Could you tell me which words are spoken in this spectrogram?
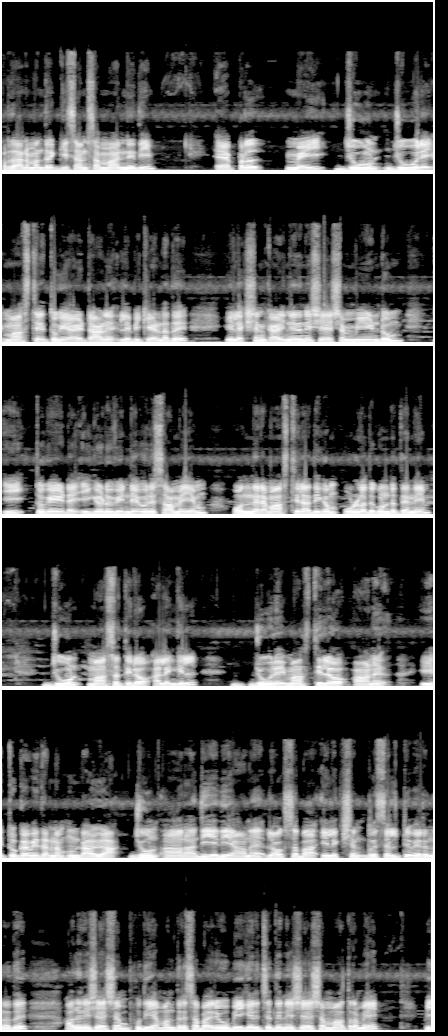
പ്രധാനമന്ത്രി Kisan Samman Nidhi April May June July മാസത്തെ തുകയായിട്ടാണ് ലഭിക്കേണ്ടത്. ഇലക്ഷൻ കഴിഞ്ഞതിന് ശേഷം വീണ്ടും ഈ തുകയുടെ ഈ ഗഡുവിന്റെ ഒരു സമയം ഒന്നര മാസത്തിലധികം ഉള്ളത് കൊണ്ട് തന്നെ ജൂൺ മാസത്തിലോ അല്ലെങ്കിൽ ജൂലൈ മാസത്തിലോ ആണ് ഈ തുക വിതരണം ഉണ്ടാകുക. ജൂൺ ആറാം തീയതിയാണ് ലോക്സഭാ ഇലക്ഷൻ റിസൾട്ട് വരുന്നത്. അതിനുശേഷം പുതിയ മന്ത്രിസഭ രൂപീകരിച്ചതിന് ശേഷം മാത്രമേ പി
